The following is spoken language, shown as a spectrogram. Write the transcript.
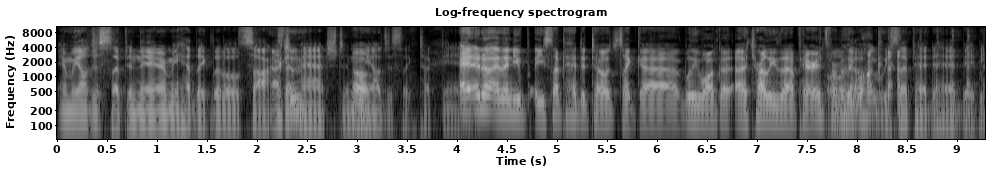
and we all just slept in there, and we had like little socks Actually? that matched, and Oh. we all just like tucked in. and, no, and then you you slept head to toe, just like uh, Willy Wonka, uh, Charlie's uh, parents from Oh, Willy no, Wonka. we slept head to head, baby,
